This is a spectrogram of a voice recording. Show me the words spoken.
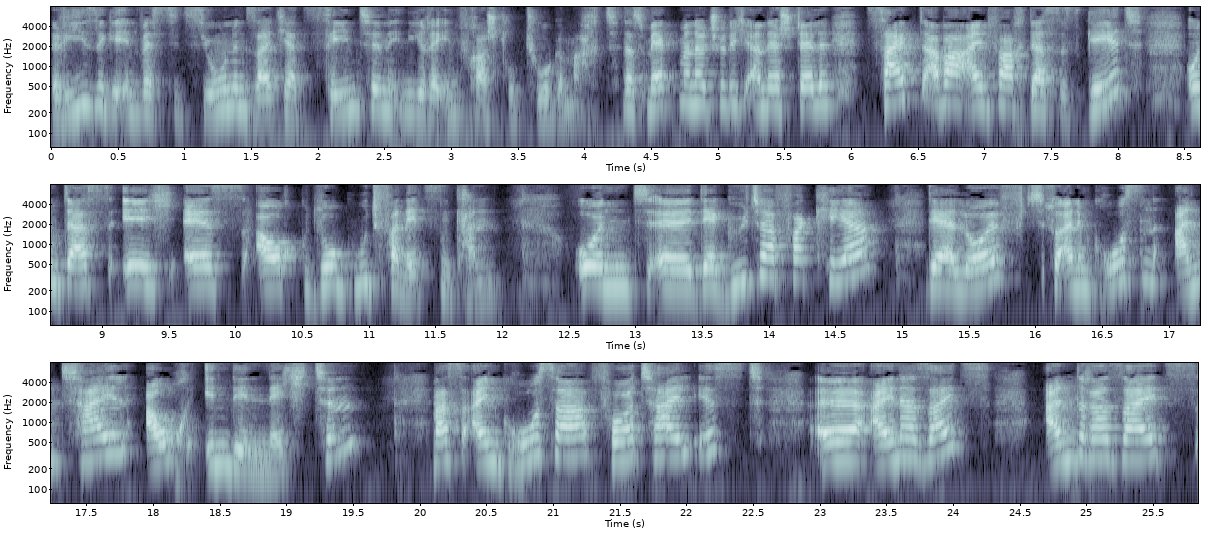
riesige Investitionen seit Jahrzehnten in ihre Infrastruktur gemacht. Das merkt man natürlich an der Stelle, zeigt aber einfach, dass es geht und dass ich es auch so gut vernetzen kann. Und äh, der Güterverkehr, der läuft zu einem großen Anteil auch in den Nächten, was ein großer Vorteil ist. Äh, einerseits. Andererseits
